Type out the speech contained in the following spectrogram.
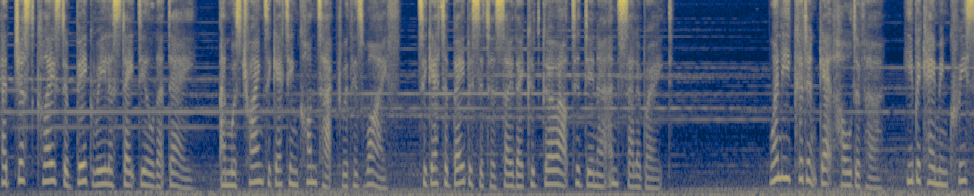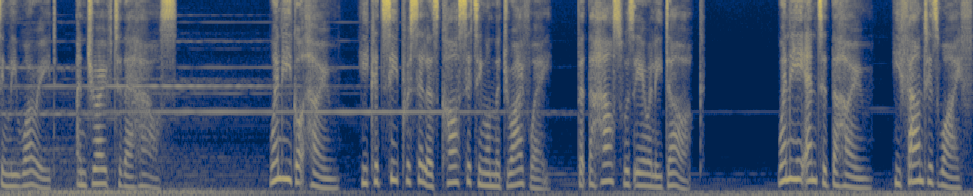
had just closed a big real estate deal that day, and was trying to get in contact with his wife to get a babysitter so they could go out to dinner and celebrate. When he couldn't get hold of her, he became increasingly worried and drove to their house. When he got home, he could see Priscilla's car sitting on the driveway, but the house was eerily dark. When he entered the home, he found his wife,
